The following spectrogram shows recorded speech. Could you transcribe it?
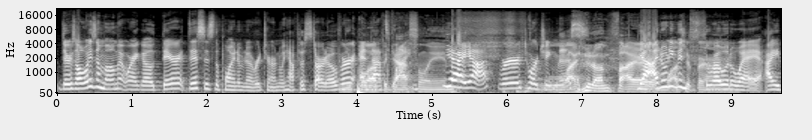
There's always a moment where I go, there. This is the point of no return. We have to start over, and out that's the fine. gasoline. Yeah, yeah. We're torching this. Light it on fire. Yeah, I don't even it throw it away. I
